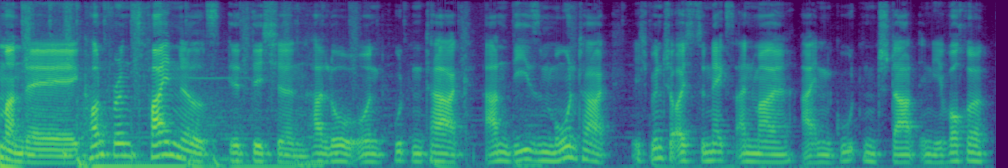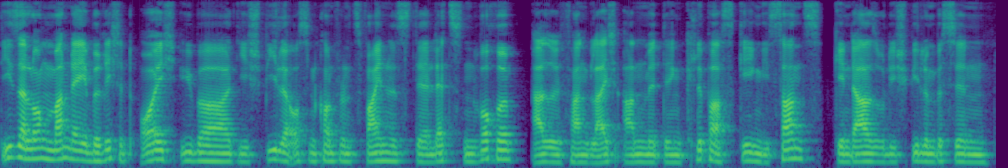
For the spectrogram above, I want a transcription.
Monday, Conference Finals Edition. Hallo und guten Tag an diesem Montag. Ich wünsche euch zunächst einmal einen guten Start in die Woche. Dieser Long Monday berichtet euch über die Spiele aus den Conference Finals der letzten Woche. Also wir fangen gleich an mit den Clippers gegen die Suns, gehen da so die Spiele ein bisschen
